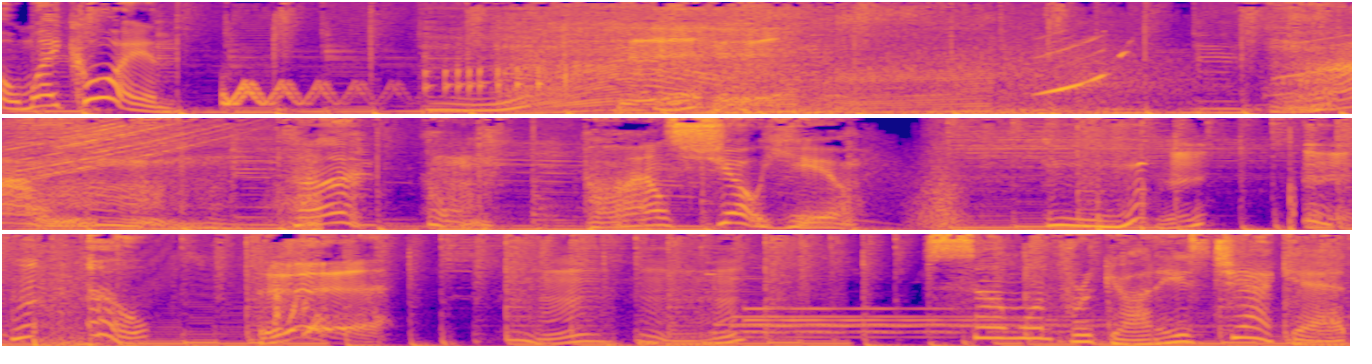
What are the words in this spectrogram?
Oh, my coin! Huh? I'll show you. Oh, Someone forgot his jacket.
